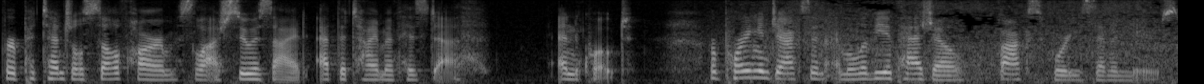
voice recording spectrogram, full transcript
for potential self harm slash suicide at the time of his death. End quote. Reporting in Jackson, I'm Olivia Pajot, Fox 47 News.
